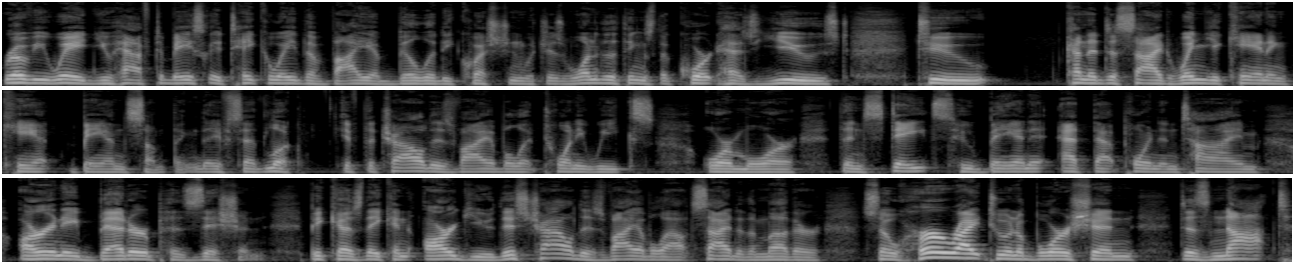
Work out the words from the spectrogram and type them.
Roe v. Wade, you have to basically take away the viability question, which is one of the things the court has used to kind of decide when you can and can't ban something. They've said, look, if the child is viable at 20 weeks or more, than states who ban it at that point in time are in a better position because they can argue this child is viable outside of the mother. So her right to an abortion does not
